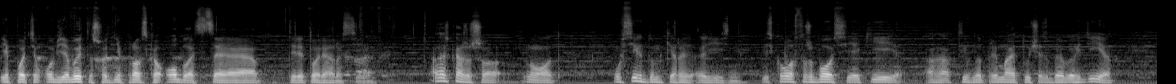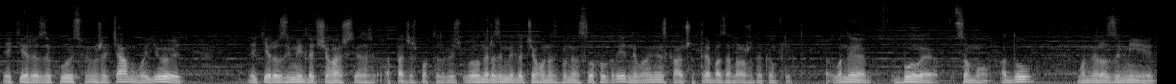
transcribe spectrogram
і потім об'явити, що Дніпровська область це територія Росії. Але ж кажу, що ну от у всіх думки різні. Військовослужбовці, які активно приймають участь в бойових діях, які ризикують своїм життям, воюють, які розуміють, для чого ж я опять же ж повторюю, вони розуміють, для чого вони збройних сил України, вони не скажуть, що треба заморожувати конфлікт. Вони були в цьому аду, Вони розуміють,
